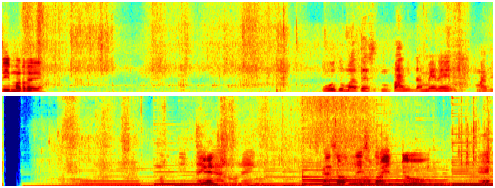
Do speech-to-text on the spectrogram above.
timere. Oh, otomatis empan tamene mati kan anu ning kan sepeda. Eh?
